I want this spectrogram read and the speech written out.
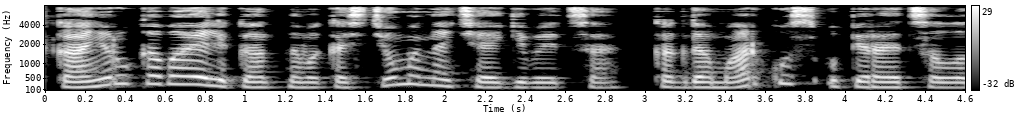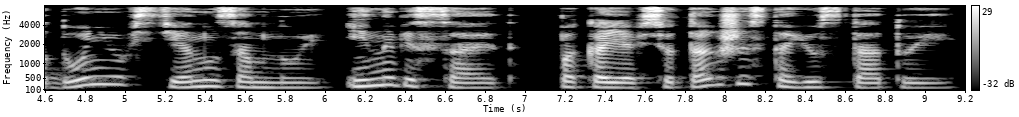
Ткань рукава элегантного костюма натягивается, когда Маркус упирается ладонью в стену за мной и нависает, пока я все так же стою статуей.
